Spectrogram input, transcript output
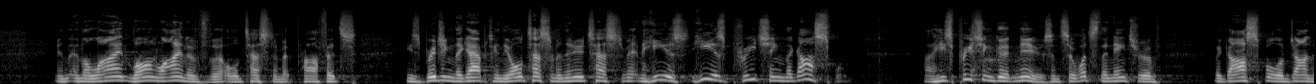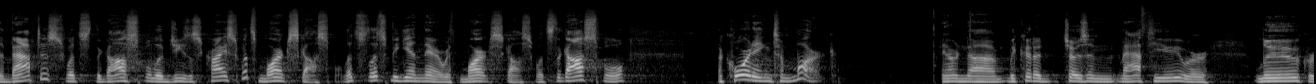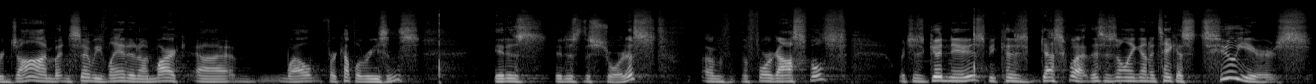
in, in the line, long line of the Old Testament prophets. He's bridging the gap between the Old Testament and the New Testament, and he is, he is preaching the gospel. Uh, he's preaching good news. And so, what's the nature of the gospel of John the Baptist? What's the gospel of Jesus Christ? What's Mark's gospel? Let's, let's begin there with Mark's gospel. It's the gospel according to Mark. And uh, we could have chosen Matthew or Luke or John, but instead we've landed on Mark, uh, well, for a couple of reasons. It is, it is the shortest of the four gospels, which is good news because guess what? This is only going to take us two years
